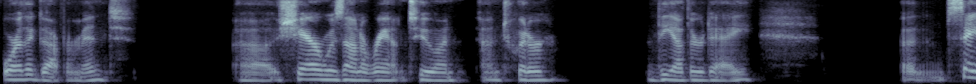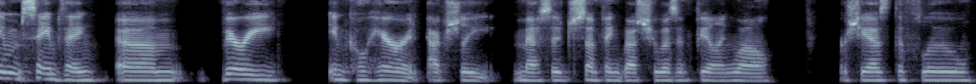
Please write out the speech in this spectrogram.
for the government. Uh, Cher was on a rant too on on Twitter the other day uh, same same thing. Um, very incoherent, actually. Message something about she wasn't feeling well, or she has the flu,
